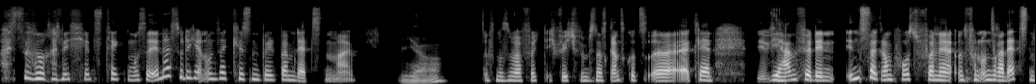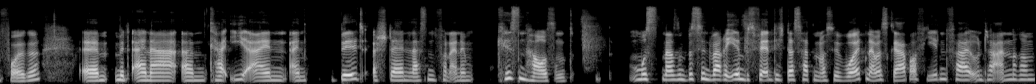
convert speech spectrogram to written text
Weißt du, woran ich jetzt denken muss? Erinnerst du dich an unser Kissenbild beim letzten Mal? Ja. Das müssen wir ich fürchte, wir müssen das ganz kurz äh, erklären. Wir haben für den Instagram-Post von, der, von unserer letzten Folge ähm, mit einer ähm, KI ein, ein Bild erstellen lassen von einem Kissenhaus und mussten da so ein bisschen variieren, bis wir endlich das hatten, was wir wollten. Aber es gab auf jeden Fall, unter anderem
